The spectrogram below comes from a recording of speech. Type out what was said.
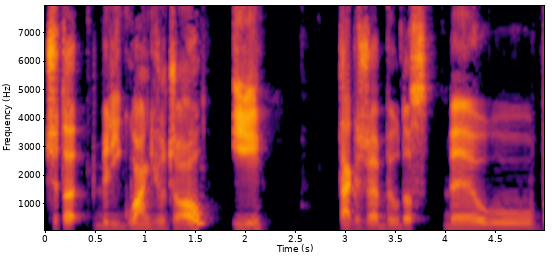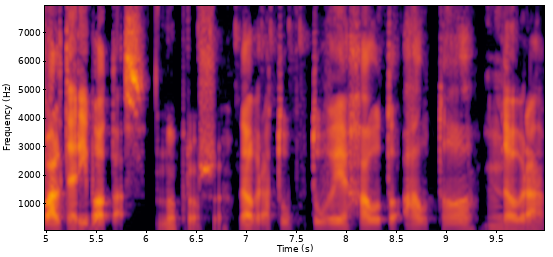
czy to byli Guang Yu Zhou i także był, dos- był Valtteri Bottas. No proszę. Dobra, tu, tu wyjechało to auto. Dobra,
